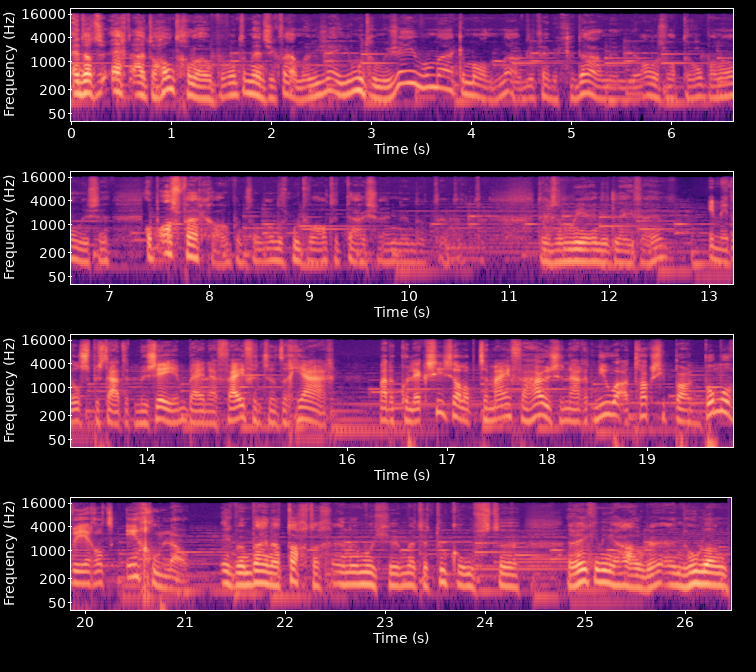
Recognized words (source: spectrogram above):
En dat is echt uit de hand gelopen, want de mensen kwamen en die zeiden, je moet er een museum van maken man. Nou, dat heb ik gedaan en alles wat erop aan de hand is, uh, op afspraak geopend. Want anders moeten we altijd thuis zijn en dat, dat, dat er is nog meer in dit leven. Hè? Inmiddels bestaat het museum bijna 25 jaar. Maar de collectie zal op termijn verhuizen naar het nieuwe attractiepark Bommelwereld in Groenlo. Ik ben bijna 80 en dan moet je met de toekomst uh, rekening houden. En hoe lang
